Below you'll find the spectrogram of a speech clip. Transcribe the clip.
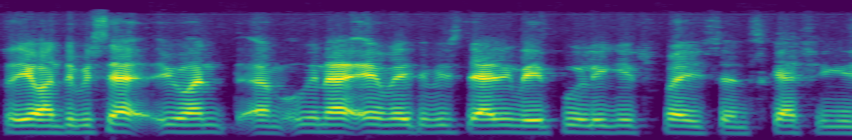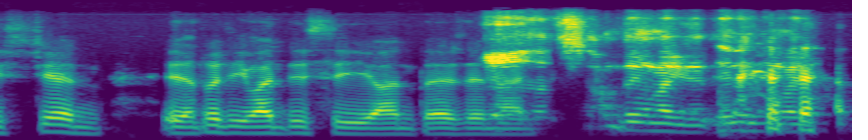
So you want to be set, you want um, Unai Emery to be standing there pulling his face and scratching his chin. Is that what you want to see on Thursday night? Yeah, something like that. Anything like that.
